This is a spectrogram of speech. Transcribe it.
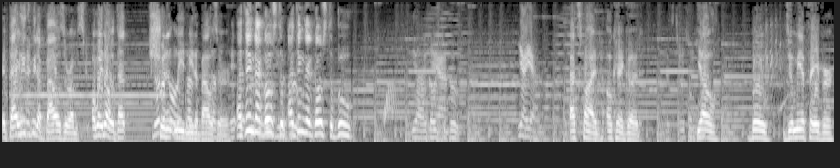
If that leads me to Bowser, I'm. sc- Oh wait, no, that No, shouldn't no, it lead me to doesn't, it. Bowser. It- I think that goes leads to I think that goes to Boo. Yeah, it goes Yeah. to boot. Yeah, yeah. That's fine. Okay, good. Let's do this one Yo, Boo, do me a favor.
